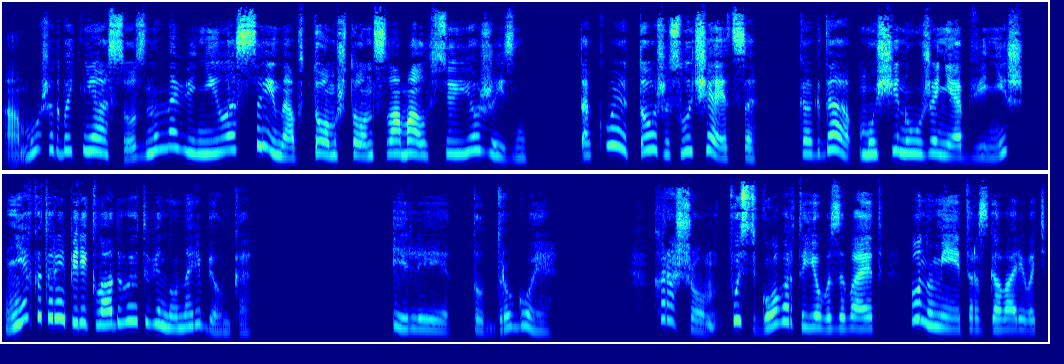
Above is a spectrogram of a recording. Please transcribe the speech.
а может быть, неосознанно винила сына в том, что он сломал всю ее жизнь. Такое тоже случается, когда мужчину уже не обвинишь, некоторые перекладывают вину на ребенка. Или тут другое. Хорошо, пусть Говард ее вызывает, он умеет разговаривать,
